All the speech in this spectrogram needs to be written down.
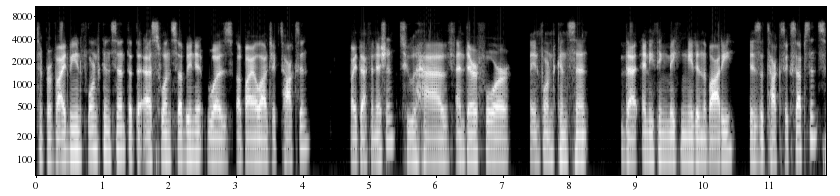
to provide me informed consent that the S1 subunit was a biologic toxin by definition, to have and therefore informed consent that anything making it in the body is a toxic substance,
